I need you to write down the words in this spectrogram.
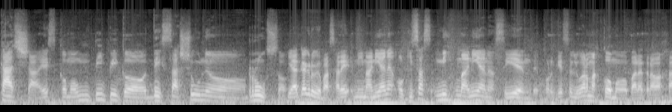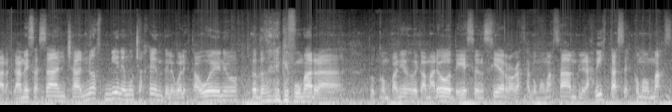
kaya, es como un típico desayuno ruso. Y acá creo que pasaré mi mañana o quizás mis mañanas siguientes porque es el lugar más cómodo para trabajar. La mesa es ancha, no viene mucha gente, lo cual está bueno. Pero te tenés que fumar a tus compañeros de camarote y ese encierro acá está como más amplio, las vistas es como más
